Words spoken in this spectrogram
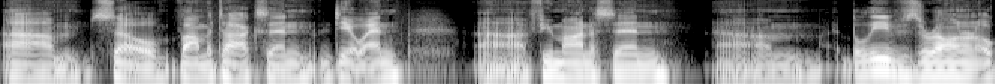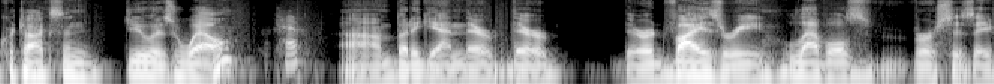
Um, so vomitoxin, DON, uh, fumonisin, um, I believe zearalenone and ochratoxin do as well. Okay. Um, but again, they're they're they're advisory levels versus a,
